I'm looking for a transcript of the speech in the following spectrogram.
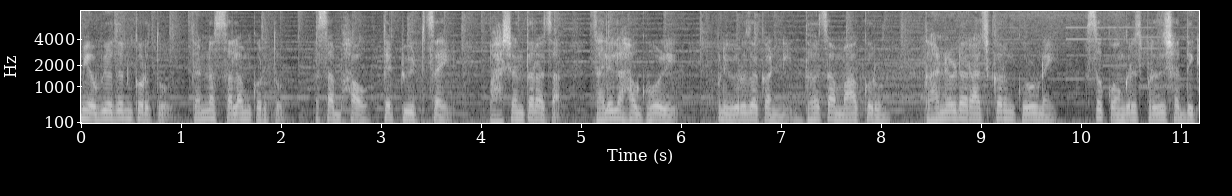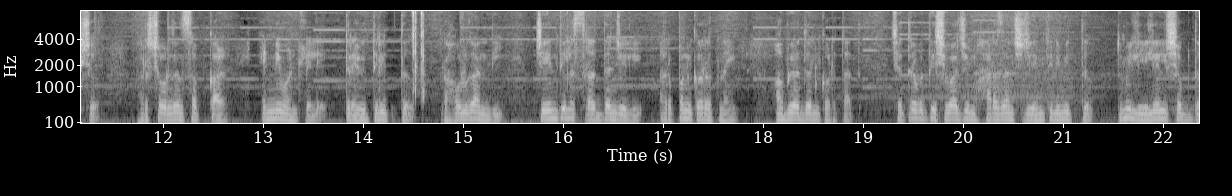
मी अभिवादन करतो त्यांना सलाम करतो असा भाव त्या ट्विटचा आहे. भाषांतराचा झालेला हा घोळ आहे पण विरोधकांनी धचा मा करून घाणेरडं राजकारण करू नये असं काँग्रेस प्रदेशाध्यक्ष हर्षवर्धन सपकाळ यांनी म्हटलेले त्या व्यतिरिक्त राहुल गांधी जयंतीला श्रद्धांजली अर्पण करत नाहीत अभिवादन करतात. छत्रपती शिवाजी महाराजांची जयंतीनिमित्त तुम्ही लिहिलेले शब्द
